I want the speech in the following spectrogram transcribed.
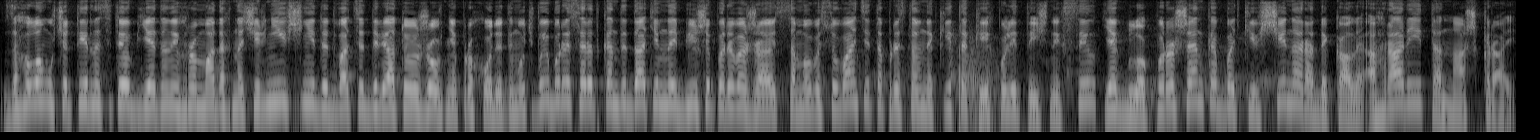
Загалом у 14 об'єднаних громадах на Чернігівщині, де 29 жовтня проходитимуть вибори, серед кандидатів найбільше переважають самовисуванці та представники таких політичних сил, як Блок Порошенка, Батьківщина, Радикали Аграрії та Наш край.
